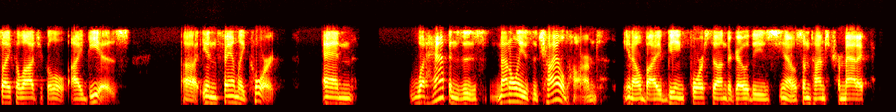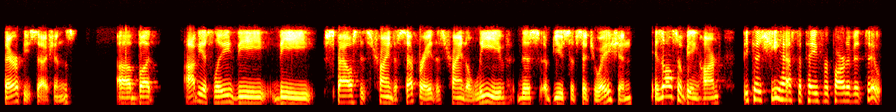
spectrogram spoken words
psychological ideas uh, in family court. And what happens is not only is the child harmed, you know, by being forced to undergo these, you know, sometimes traumatic therapy sessions, uh, but obviously the the spouse that's trying to separate, that's trying to leave this abusive situation, is also being harmed because she has to pay for part of it too.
